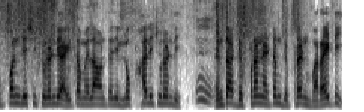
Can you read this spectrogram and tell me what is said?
ఓపెన్ చేసి చూడండి ఐటమ్ ఎలా ఉంటది. లుక్ ఖాళీ చూడండి. ఎంత డిఫరెంట్ ఐటమ్ డిఫరెంట్ వెరైటీ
